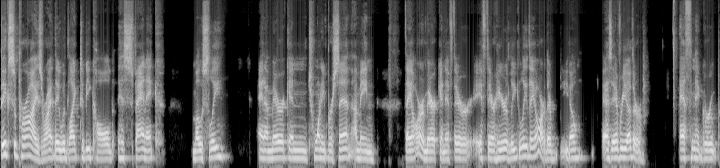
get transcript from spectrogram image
Big surprise, right? They would like to be called Hispanic mostly and American 20%. I mean, they are American if they're if they're here legally, they are. They're, you know, as every other ethnic group.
